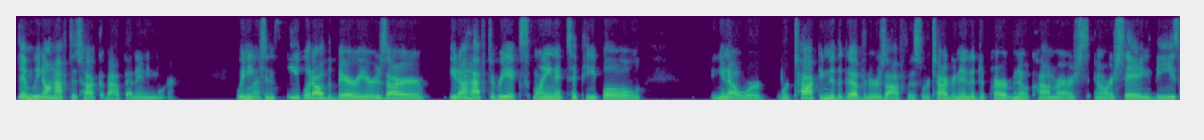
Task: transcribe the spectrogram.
then we don't have to talk about that anymore. When you can see what all the barriers are, you don't have to re-explain it to people. You know we're we're talking to the governor's office we're talking to the department of commerce and we're saying these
